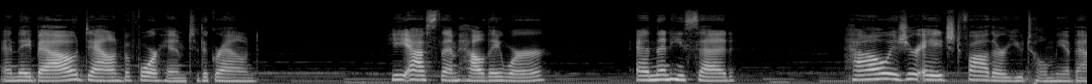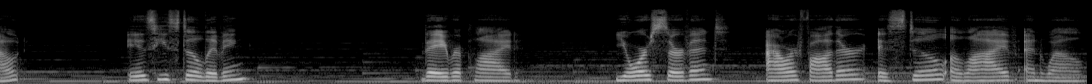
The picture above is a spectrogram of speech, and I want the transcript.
and they bowed down before him to the ground. He asked them how they were, and then he said, How is your aged father you told me about? Is he still living? They replied, Your servant, our father, is still alive and well.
